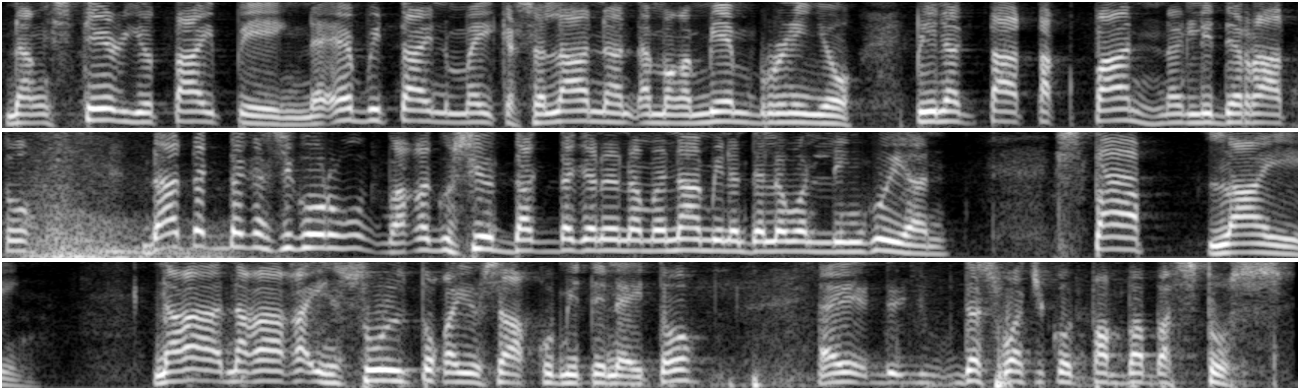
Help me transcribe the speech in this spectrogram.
ng stereotyping na every time may kasalanan ang mga miyembro ninyo, pinagtatakpan ng liderato. Dadagdagan siguro, baka gusto nyo dagdagan na naman namin ng dalawang linggo yan. Stop lying. Naka, nakaka-insulto kayo sa komite na ito. Ay, that's what you call pambabastos.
